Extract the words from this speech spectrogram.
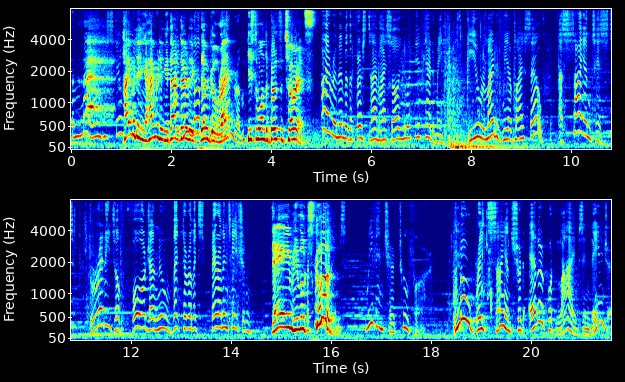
the mind is still. Heimerdinger, Heimerdinger. There, there, there, there we go, right? conundrum. He's the one that built the turrets. I remember the first time I saw you at the academy. You reminded me of myself, a scientist, ready to forge a new vector of experimentation. Damn, he looks good. We venture too far. No great science should ever put lives in danger.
